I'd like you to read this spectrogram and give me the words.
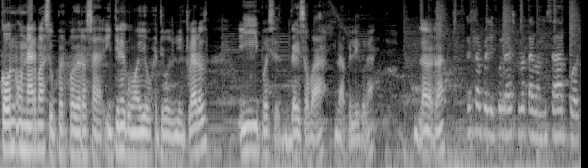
con un arma súper poderosa y tiene como ahí objetivos bien claros. Y pues de eso va la película, la verdad. Esta película es protagonizada por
